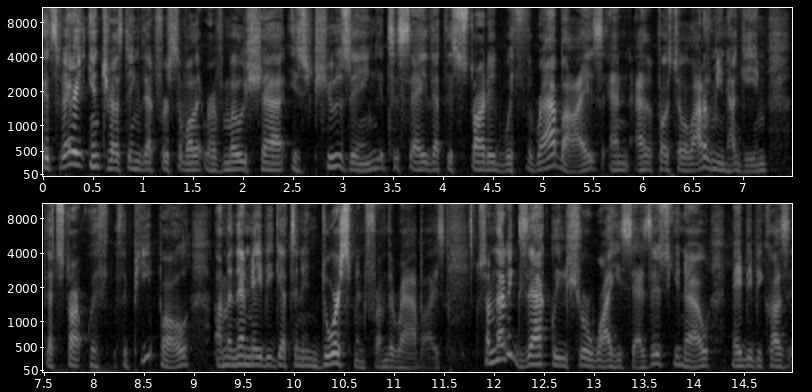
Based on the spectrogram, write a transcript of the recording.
it's very interesting that first of all that Rav Moshe is choosing to say that this started with the rabbis, and as opposed to a lot of minhagim that start with the people, um, and then maybe gets an endorsement from the rabbis. So I'm not exactly sure why he says this. You know, maybe because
